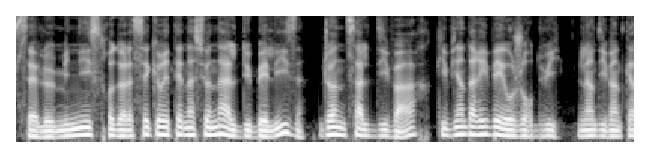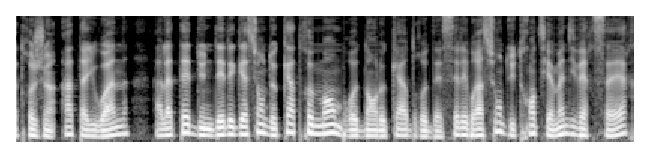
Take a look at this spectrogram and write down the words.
C'est le ministre de la Sécurité nationale du Belize, John Saldivar, qui vient d'arriver aujourd'hui, lundi 24 juin, à Taïwan, à la tête d'une délégation de quatre membres dans le cadre des célébrations du 30e anniversaire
